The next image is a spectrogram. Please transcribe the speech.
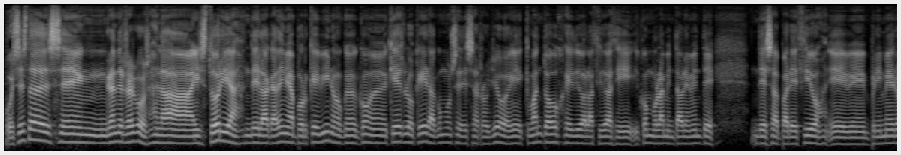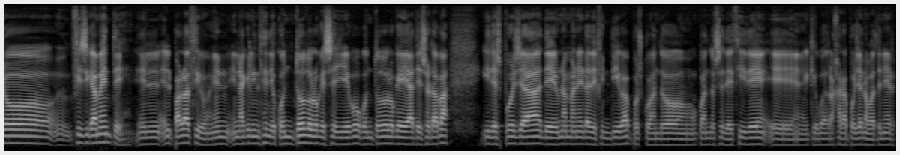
pues esta es en grandes rasgos la historia de la academia, por qué vino, qué, es lo que era, cómo se desarrolló, eh, cuánto auge dio a la ciudad y, cómo lamentablemente desapareció eh, primero físicamente el, palacio en, aquel incendio con todo lo que se llevó, con todo lo que atesoraba y después ya de una manera definitiva pues cuando, cuando se decide eh, que Guadalajara pues ya no va a tener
